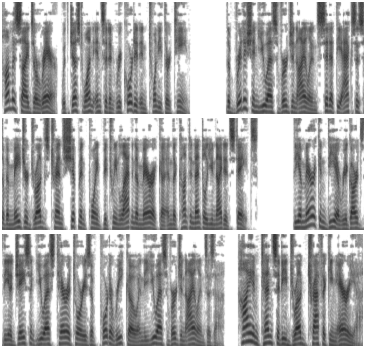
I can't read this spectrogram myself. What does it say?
Homicides are rare, with just one incident recorded in 2013. The British and U.S. Virgin Islands sit at the axis of a major drugs transshipment point between Latin America and the continental United States. The American DEA regards the adjacent U.S. territories of Puerto Rico and the U.S. Virgin Islands as a high-intensity drug trafficking area.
